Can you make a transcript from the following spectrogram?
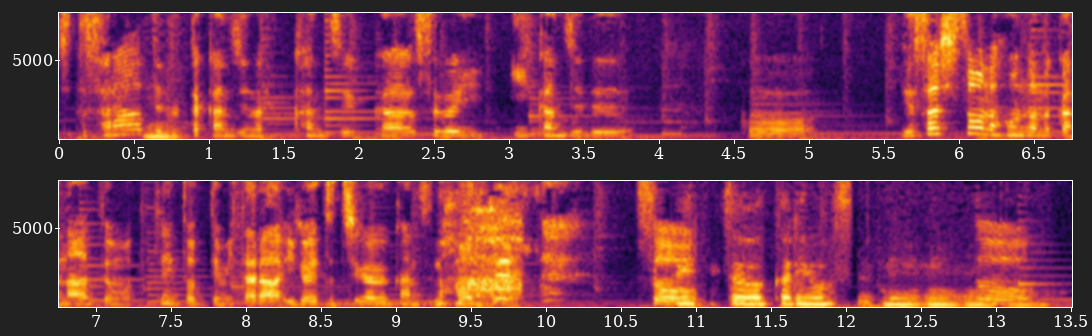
ちょっとサラーって塗った感じの感じがすごいいい感じで、こう、優しそうな本なのかなって思って手に取ってみたら意外と違う感じの本で、そめうっちゃわかります。うんうんうん、うん。そう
